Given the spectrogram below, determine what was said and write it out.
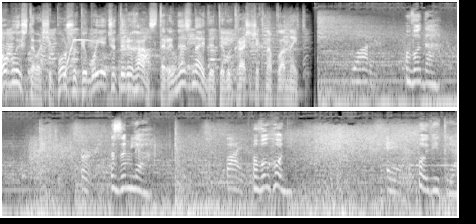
оближте ваші пошуки, бо є чотири ганстери. Не знайдете ви кращих на планеті. Water, Вода, earth, земля, fire, вогонь, air. повітря.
